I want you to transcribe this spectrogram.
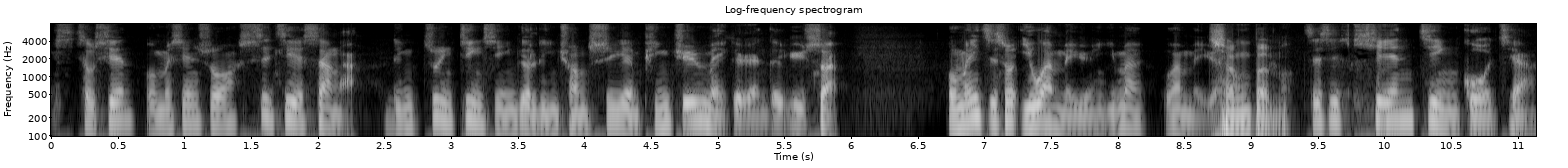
首先我们先说世界上啊，临进进行一个临床试验，平均每个人的预算。我们一直说一万美元，一万万美元成本嘛，这是先进国家，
